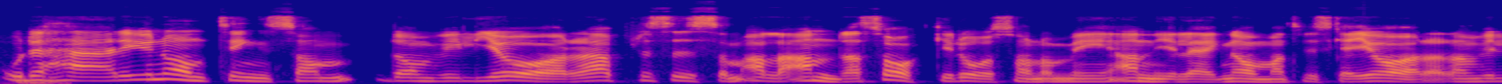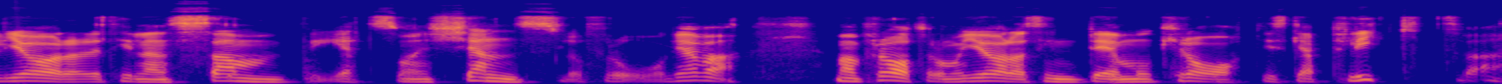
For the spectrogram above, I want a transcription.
och det här är ju någonting som de vill göra precis som alla andra saker då som de är angelägna om att vi ska göra. De vill göra det till en samvets- och en känslofråga va. Man pratar om att göra sin demokratiska plikt va.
